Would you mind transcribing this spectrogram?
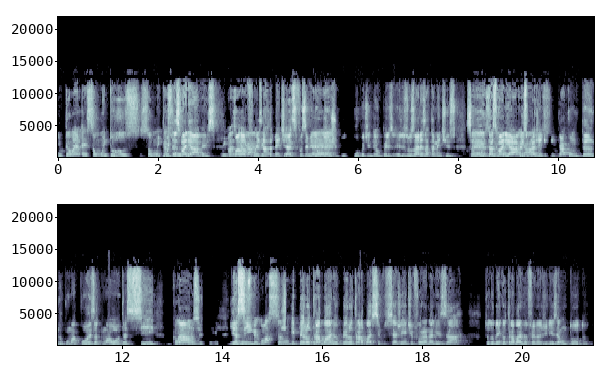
Então é, é, são muitos. São muitas, muitas variáveis. Muitas a palavra variáveis. foi exatamente essa. Se você me deu o é. gancho, desculpa te interromper, eles, eles usaram exatamente isso. São é, muitas são variáveis para a gente ficar contando com uma coisa, com a outra, se. Claro. Tá, e assim. Muita especulação. E pelo trabalho, pelo trabalho, se, se a gente for analisar tudo bem que o trabalho do Fernando Diniz é um todo,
